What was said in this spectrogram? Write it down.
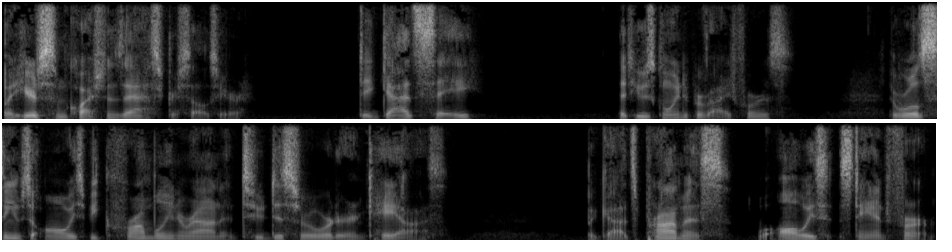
But here's some questions to ask ourselves here. Did God say that He was going to provide for us? The world seems to always be crumbling around into disorder and chaos. But God's promise will always stand firm.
